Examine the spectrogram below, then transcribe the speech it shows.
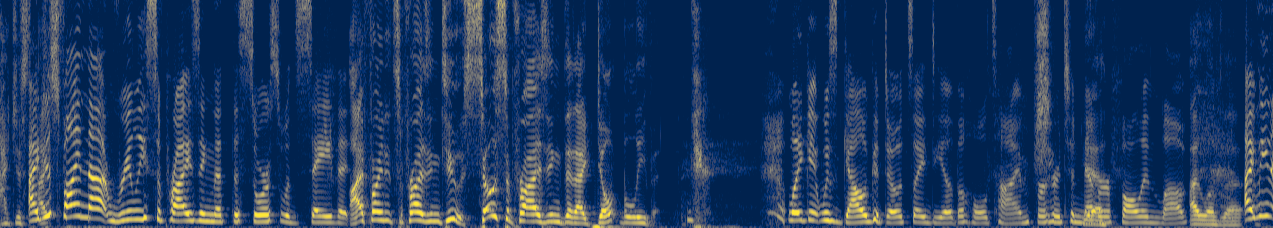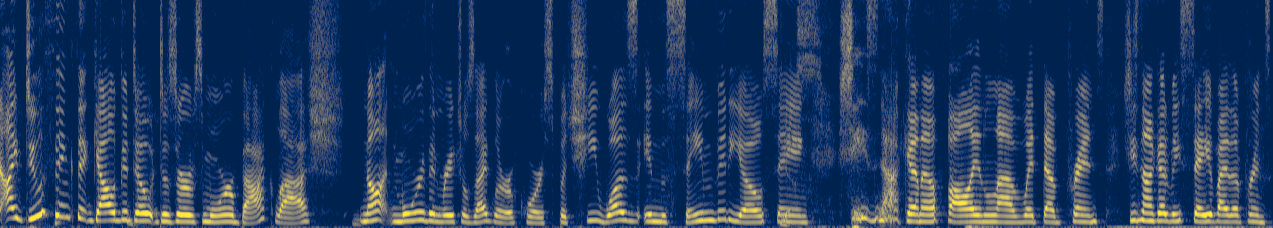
I just I just I, find that really surprising that the source would say that I find it surprising too. So surprising that I don't believe it. like it was Gal Gadot's idea the whole time for her to never yeah. fall in love. I love that. I mean, I do think that Gal Gadot deserves more backlash. Mm. Not more than Rachel Zegler, of course, but she was in the same video saying yes. she's not gonna fall in love with the prince. She's not gonna be saved by the prince.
